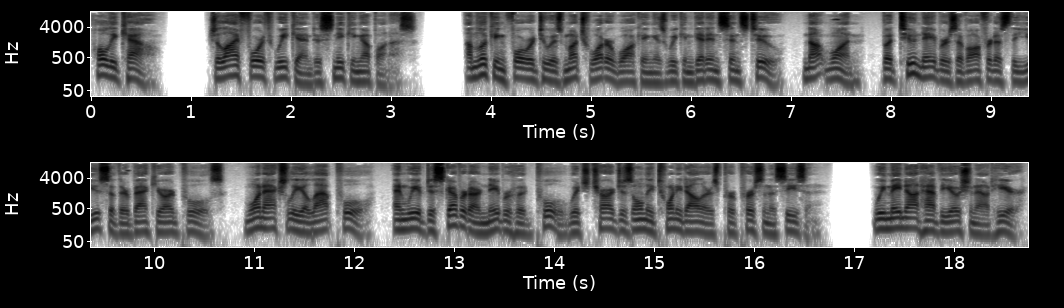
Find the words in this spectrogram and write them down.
Holy cow! July 4th weekend is sneaking up on us. I'm looking forward to as much water walking as we can get in since two, not one, but two neighbors have offered us the use of their backyard pools, one actually a lap pool, and we have discovered our neighborhood pool which charges only $20 per person a season. We may not have the ocean out here,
